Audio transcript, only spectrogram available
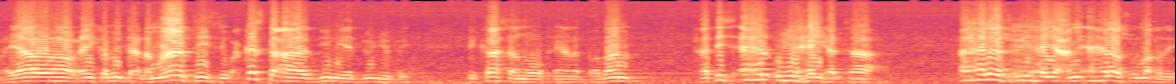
waxyaabaha waxay ka mid tahay dhammaantiisi wax kasta ahaa diin iyo adduunya bay ninkaasaa nooga khiyaano badan haddiis ahal u yahay hataa. أهلس ويهي يعني أهلس ونخذي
